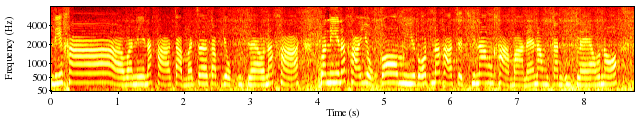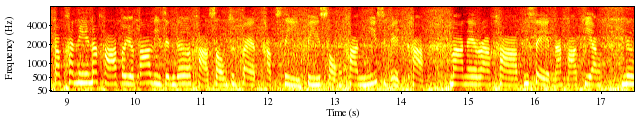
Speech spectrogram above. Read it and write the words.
วัสดีค่ะ วันนี้นะคะกลับมาเจอกับหยกอีกแล้วนะคะ วันนี้นะคะหยกก็มีรถนะคะเจ็ดที่นั่งค่ะมาแนะนำกันอีกแล้วเนาะกับคันนี้นะคะ Toyota Legender ค่ะ 2.8 ขับ 4 ปี 2021 ค่ะ มาในราคาพิเศษนะคะ เพียง 1 2 5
